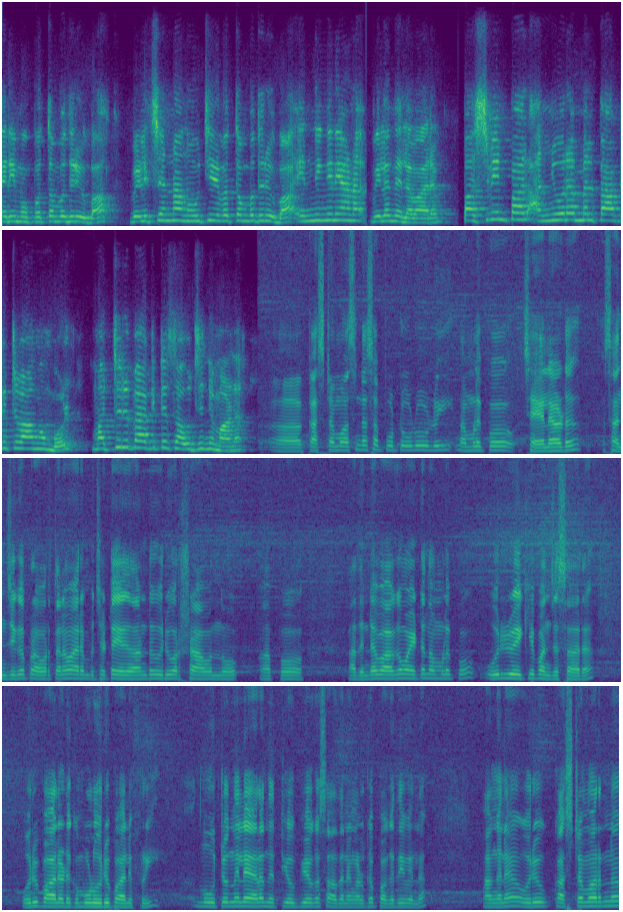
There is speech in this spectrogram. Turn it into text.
അരി മുപ്പത്തൊമ്പത് രൂപ വെളിച്ചെണ്ണ നൂറ്റി ഇരുപത്തൊമ്പത് രൂപ എന്നിങ്ങനെയാണ് വില നിലവാരം. പശുവിൻ പാൽ അഞ്ഞൂറ് എം എൽ പാക്കറ്റ് വാങ്ങുമ്പോൾ മറ്റൊരു പാക്കറ്റ് സൗജന്യമാണ്. കസ്റ്റമേഴ്സിന്റെ സപ്പോർട്ടോടുകൂടി നമ്മളിപ്പോ ചേലാട് സഞ്ചിക പ്രവർത്തനം ആരംഭിച്ചിട്ട് ഏതാണ്ട് ഒരു വർഷമാവുന്നു. അപ്പോൾ അതിന്റെ ഭാഗമായിട്ട് നമ്മളിപ്പോൾ ഒരു രൂപയ്ക്ക് പഞ്ചസാര ഒരു പാലെടുക്കുമ്പോൾ ഒരു പാൽ ഫ്രീ നൂറ്റൊന്നിലേറെ നിത്യോപയോഗ സാധനങ്ങൾക്ക് പകുതി വില. അങ്ങനെ ഒരു കസ്റ്റമറിന്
